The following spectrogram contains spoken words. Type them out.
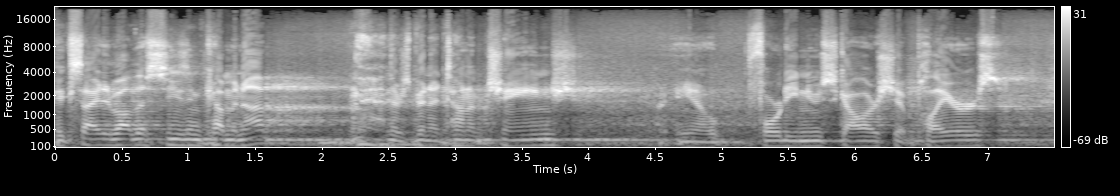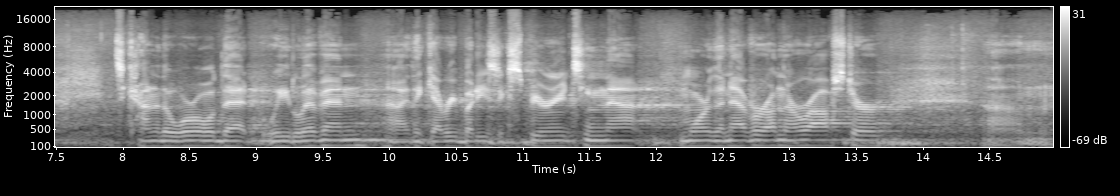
excited about this season coming up. There's been a ton of change, you know, 40 new scholarship players. It's kind of the world that we live in. I think everybody's experiencing that more than ever on their roster. Um,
